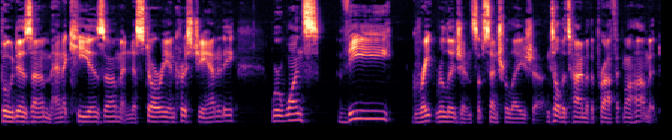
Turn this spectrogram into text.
Buddhism, Manichaeism, and Nestorian Christianity, were once the great religions of Central Asia until the time of the Prophet Muhammad.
